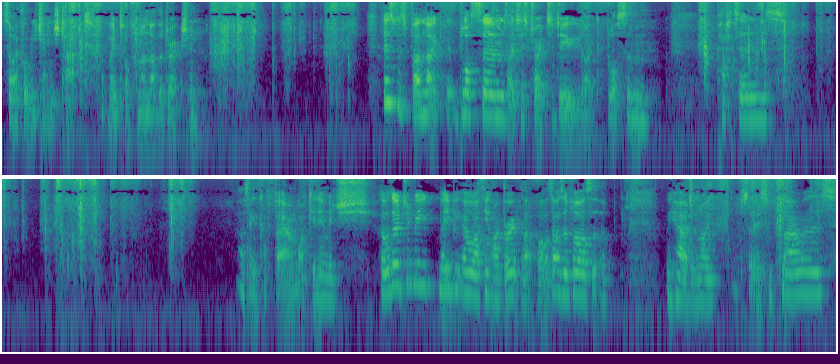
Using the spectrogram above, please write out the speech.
So I probably changed tact and went off in another direction. This was fun, like blossoms. I just tried to do like blossom patterns. I think I found like an image. Although did we maybe? Oh, I think I broke that vase. That was a vase that we had, and I so some flowers.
